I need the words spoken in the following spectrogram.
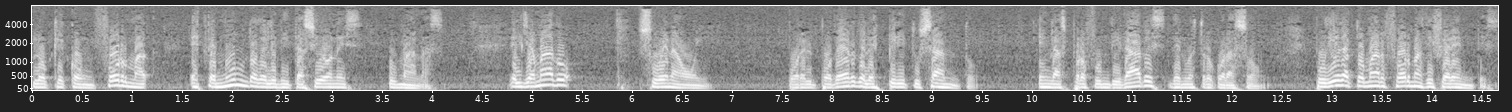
lo que conforma este mundo de limitaciones humanas. El llamado suena hoy por el poder del Espíritu Santo en las profundidades de nuestro corazón. Pudiera tomar formas diferentes,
